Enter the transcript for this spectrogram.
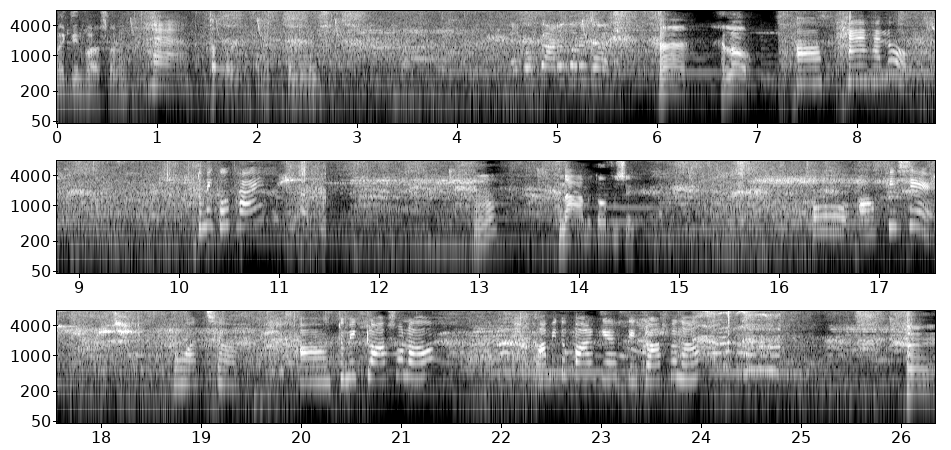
অনেকদিন পর আসলাম হ্যাঁ? হ্যাঁ। হ্যাঁ হ্যালো? হ্যাঁ হ্যালো। তুমি কোথায়? হুম? না আমি তো অফিসে। ও অফিসে? ও আচ্ছা। তুমি একটু আসো না। আমি তো পার্কে আছি একটু আসো না। হ্যাঁ।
